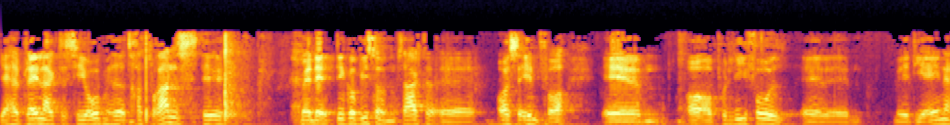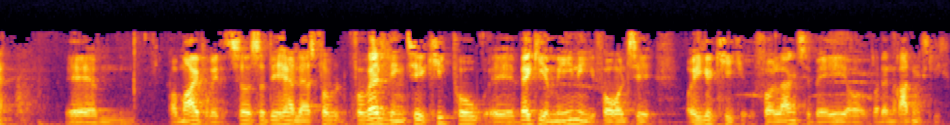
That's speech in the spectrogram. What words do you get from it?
jeg havde planlagt at sige åbenhed og transparens, det, men øh, det går vi som sagt øh, også ind for. Øh, og, og på lige fod øh, med Diana øh, og mig, Britt, så, så det her, lad os for, forvaltningen til at kigge på, øh, hvad giver mening i forhold til, og ikke at kigge for langt tilbage, og hvordan retningslin-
